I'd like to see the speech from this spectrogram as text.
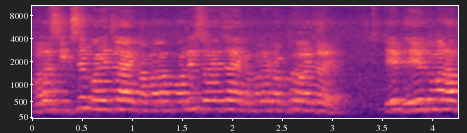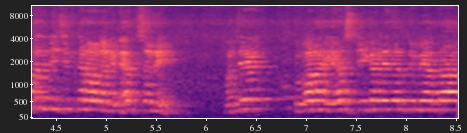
मला शिक्षक व्हायचं आहे का? मला पॉलिस व्हायचं आहे का? मला डॉक्टर व्हायचं आहे? हे ध्येय तुम्हाला आताच निश्चित करावं लागेल ह्याच क्षणी. म्हणजे तुम्हाला याच ठिकाणी जर तुम्ही आता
